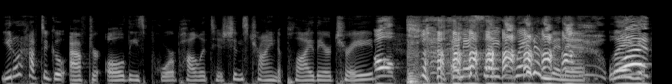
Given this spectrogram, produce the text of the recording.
You don't have to go after all these poor politicians trying to ply their trade. Oh, And it's like, wait a minute. Like, What?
